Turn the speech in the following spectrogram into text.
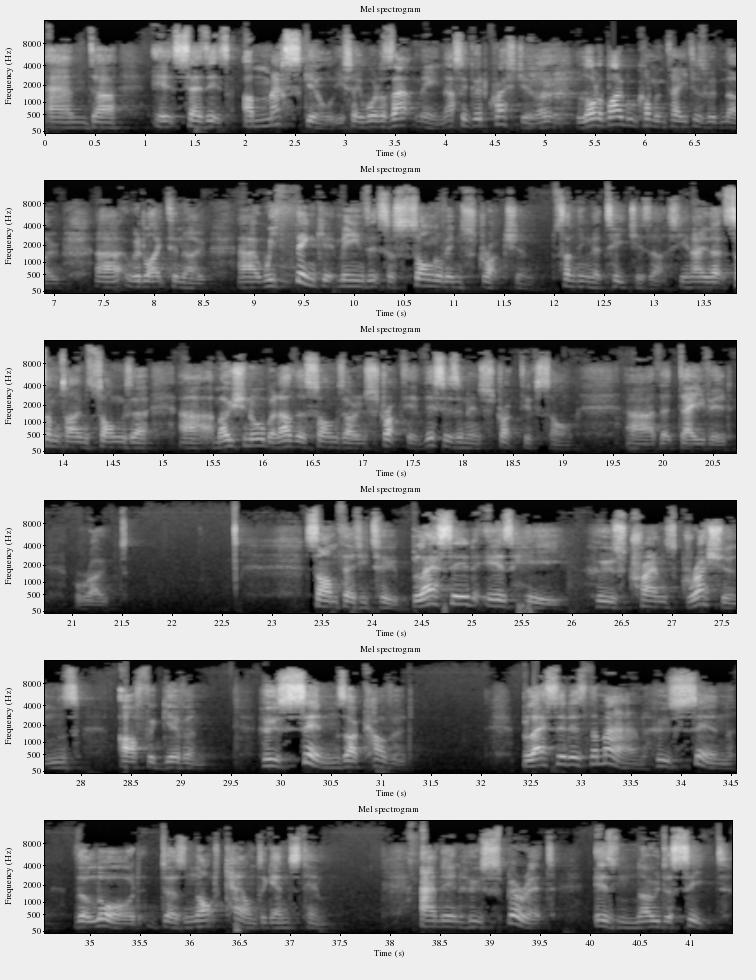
And uh, it says it's a maskil. You say, what does that mean? That's a good question. A lot of Bible commentators would know, uh, would like to know. Uh, we think it means it's a song of instruction something that teaches us. You know, that sometimes songs are uh, emotional, but other songs are instructive. This is an instructive song uh, that David wrote. Psalm 32 Blessed is he whose transgressions are forgiven, whose sins are covered. Blessed is the man whose sin the Lord does not count against him, and in whose spirit is no deceit.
